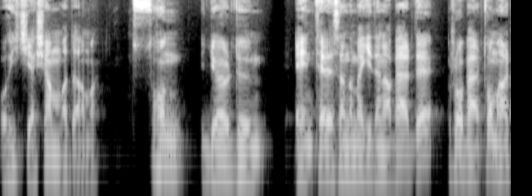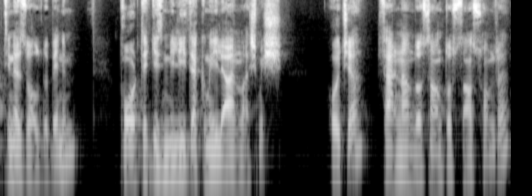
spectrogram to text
O hiç yaşanmadı ama. Son gördüğüm enteresanıma giden haberde Roberto Martinez oldu benim. Portekiz milli takımıyla anlaşmış hoca Fernando Santos'tan sonra.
